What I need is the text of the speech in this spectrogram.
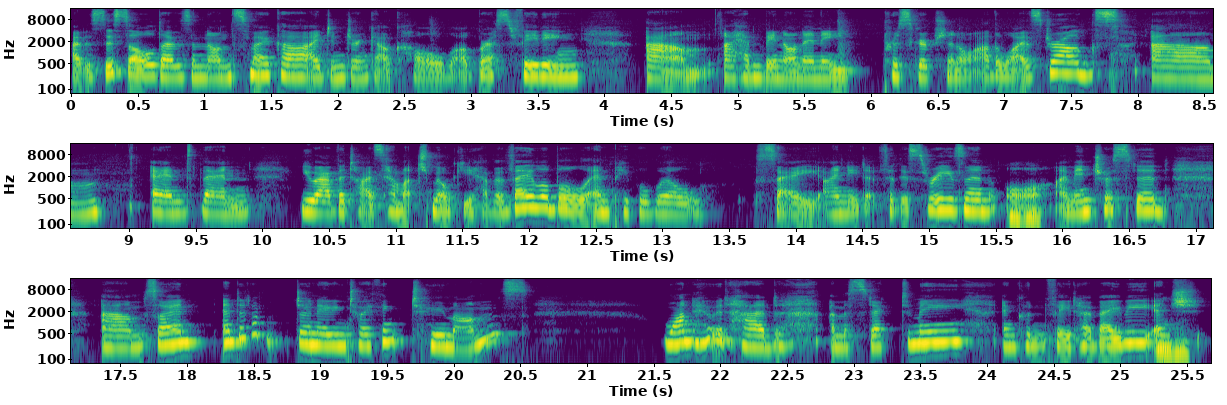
I was this old. I was a non-smoker. I didn't drink alcohol while breastfeeding. Um, I hadn't been on any prescription or otherwise drugs. Um, and then you advertise how much milk you have available, and people will say, I need it for this reason, or I'm interested. Um, so I en- ended up donating to, I think, two mums. One who had had a mastectomy and couldn't feed her baby, and she,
